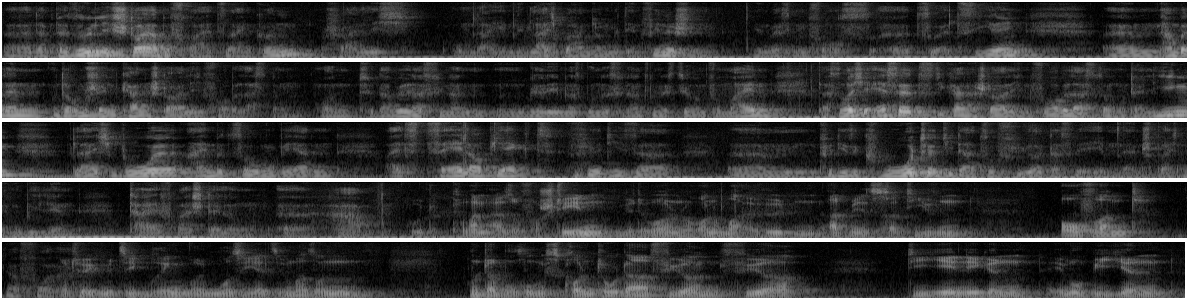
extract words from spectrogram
äh, dann persönlich steuerbefreit sein können, wahrscheinlich um da eben eine Gleichbehandlung mit den finnischen Investmentfonds äh, zu erzielen, haben wir dann unter Umständen keine steuerliche Vorbelastung. Und da will, das will eben das Bundesfinanzministerium vermeiden, dass solche Assets, die keiner steuerlichen Vorbelastung unterliegen, gleichwohl einbezogen werden als Zählobjekt für diese, ähm, für diese Quote, die dazu führt, dass wir eben eine entsprechende Immobilienteilfreistellung äh, haben. Gut, kann man also verstehen, aber auch nochmal erhöhten administrativen Aufwand natürlich mit sich bringen, weil muss ich jetzt immer so ein Unterbuchungskonto da führen für diejenigen Immobilien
